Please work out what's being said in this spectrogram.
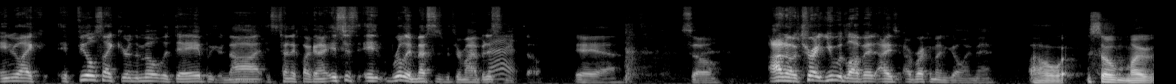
and you're like it feels like you're in the middle of the day, but you're not. It's ten o'clock at night. It's just it really messes with your mind, but it's neat though. Yeah, yeah. So I don't know, Trey, you would love it. I, I recommend going, man. Oh, so my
